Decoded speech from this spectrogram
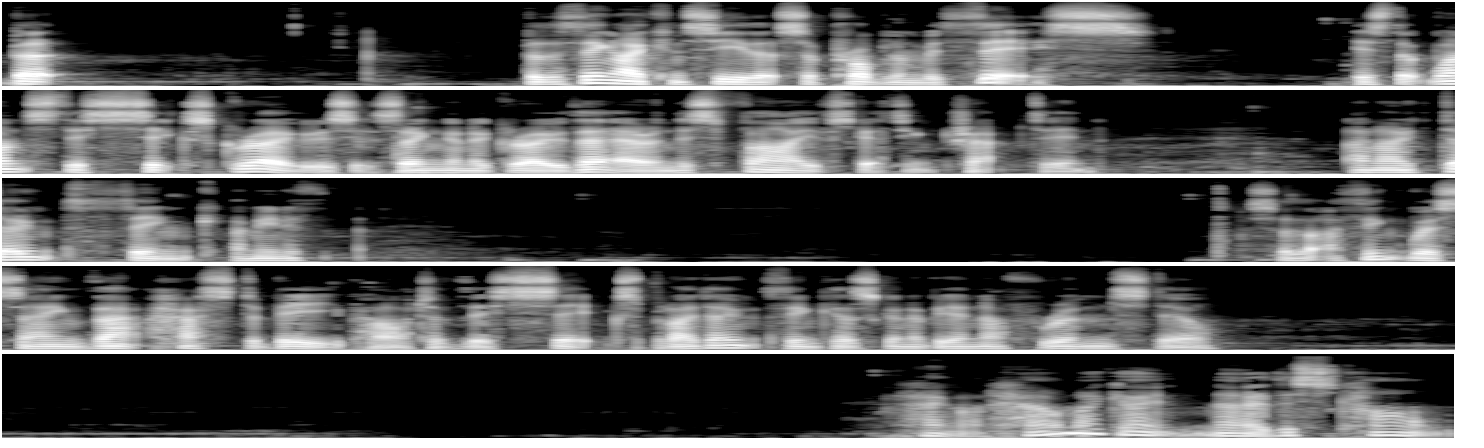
But but the thing I can see that's a problem with this is that once this 6 grows, it's then going to grow there, and this 5's getting trapped in. And I don't think, I mean, if. So that I think we're saying that has to be part of this 6, but I don't think there's going to be enough room still. Hang on, how am I going? No, this can't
